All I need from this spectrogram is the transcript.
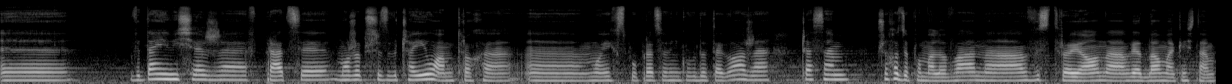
E, wydaje mi się, że w pracy może przyzwyczaiłam trochę e, moich współpracowników do tego, że czasem przychodzę pomalowana, wystrojona, wiadomo, jakieś tam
